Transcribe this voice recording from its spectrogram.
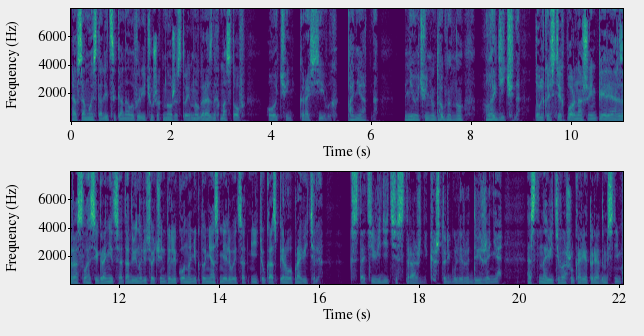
А в самой столице каналов и речушек множество, и много разных мостов. Очень красивых, понятно. Не очень удобно, но логично. Только с тех пор наша империя разрослась, и границы отодвинулись очень далеко, но никто не осмеливается отменить указ первого правителя. Кстати, видите стражника, что регулирует движение? Остановите вашу карету рядом с ним.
